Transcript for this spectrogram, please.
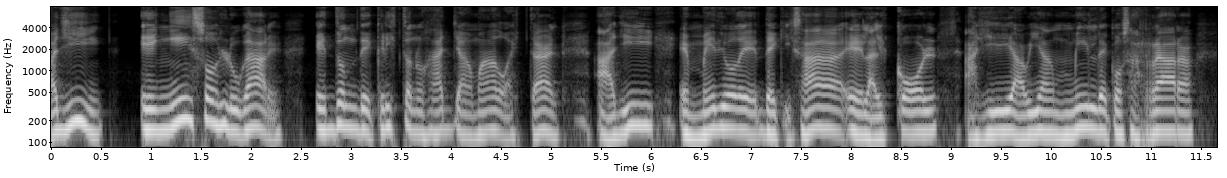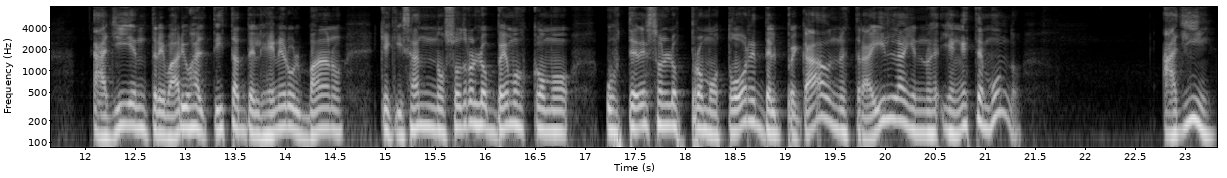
allí, en esos lugares, es donde Cristo nos ha llamado a estar. Allí, en medio de, de quizá el alcohol, allí habían mil de cosas raras. Allí, entre varios artistas del género urbano, que quizás nosotros los vemos como Ustedes son los promotores del pecado en nuestra isla y en, este mundo. Allí,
